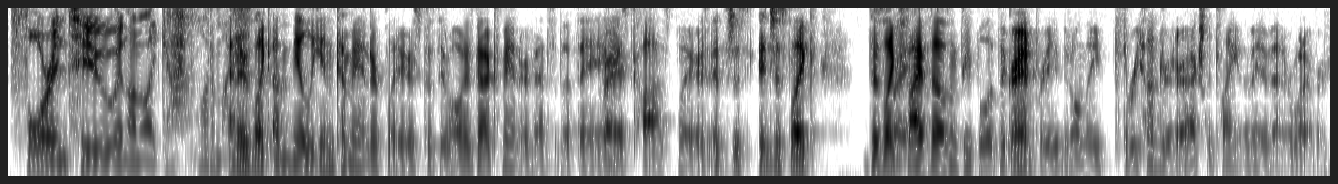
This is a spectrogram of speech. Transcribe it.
four and two and I'm like "Ah, what am I and there's like a million commander players because they've always got commander events at the thing. Right. There's cosplayers. It's just it's just like there's like Right. five thousand people at the Grand Prix, but only three hundred are actually playing in the main event or whatever.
